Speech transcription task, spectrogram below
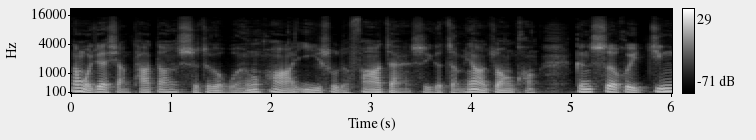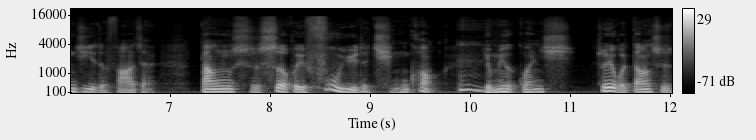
那么我就在想，他当时这个文化艺术的发展是一个怎么样的状况，跟社会经济的发展，当时社会富裕的情况，嗯，有没有关系？所以我当时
